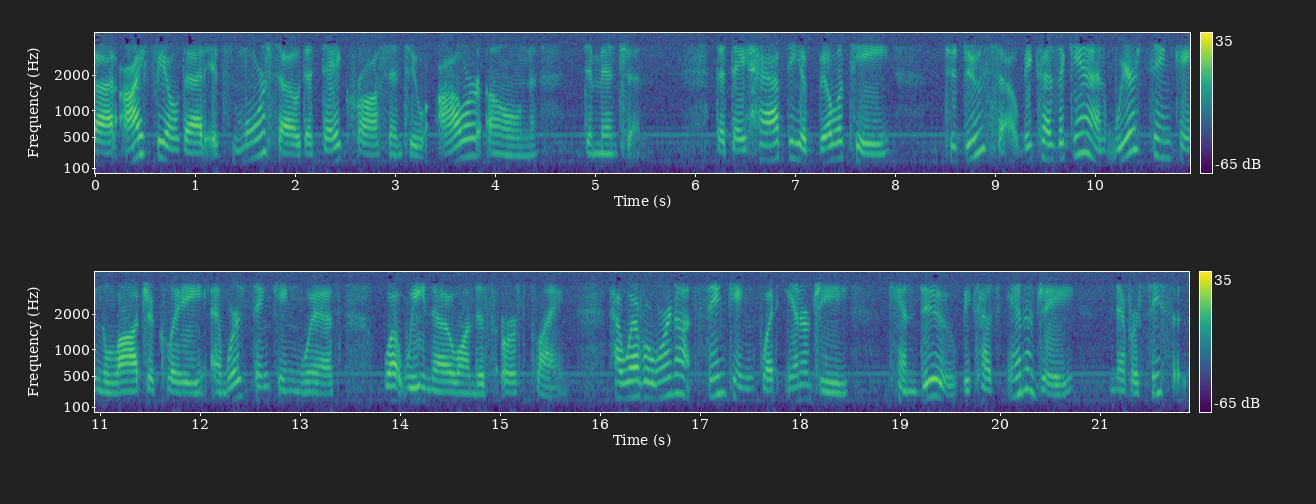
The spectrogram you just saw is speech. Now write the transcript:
But I feel that it's more so that they cross into our own dimension, that they have the ability to do so. Because again, we're thinking logically and we're thinking with what we know on this earth plane. However, we're not thinking what energy can do because energy never ceases.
